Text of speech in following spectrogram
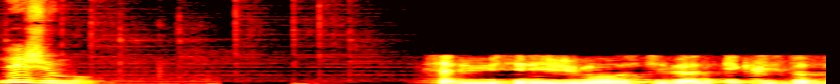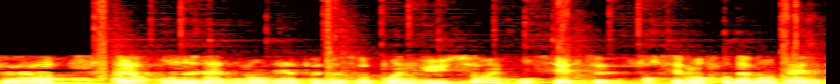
les jumeaux. Salut, c'est les jumeaux Steven et Christopher. Alors, on nous a demandé un peu notre point de vue sur un concept forcément fondamental,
